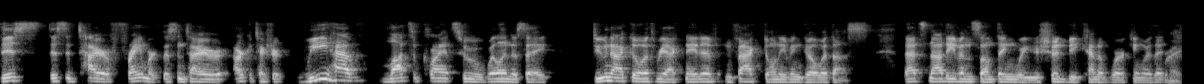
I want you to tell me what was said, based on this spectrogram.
this this entire framework, this entire architecture, we have lots of clients who are willing to say, "Do not go with React Native. In fact, don't even go with us." That's not even something where you should be kind of working with it. Right.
